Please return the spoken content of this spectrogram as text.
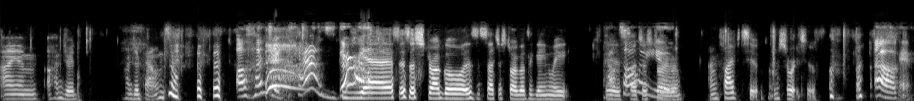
I am 100. 100 pounds. A hundred pounds, girl. Yes, it's a struggle. It's such a struggle to gain weight. It How is such a struggle. You? I'm five two. I'm short too. oh, okay.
